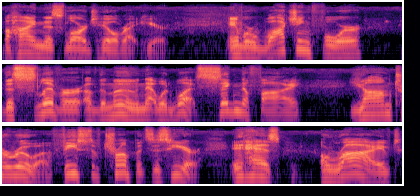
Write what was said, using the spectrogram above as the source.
behind this large hill right here. And we're watching for the sliver of the moon that would what? Signify Yom Teruah, Feast of Trumpets is here. It has arrived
